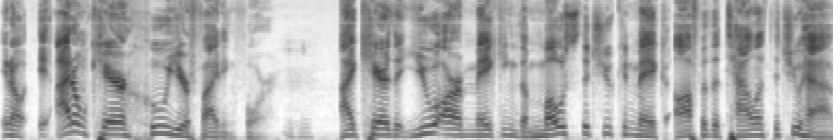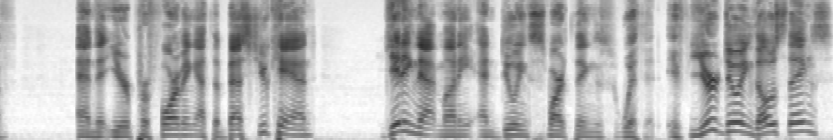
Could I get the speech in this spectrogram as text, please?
You know, I don't care who you're fighting for. Mm-hmm. I care that you are making the most that you can make off of the talent that you have and that you're performing at the best you can, getting that money and doing smart things with it. If you're doing those things,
